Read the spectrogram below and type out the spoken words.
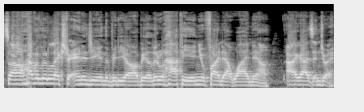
so I'll have a little extra energy in the video. I'll be a little happy, and you'll find out why now. All right, guys, enjoy.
